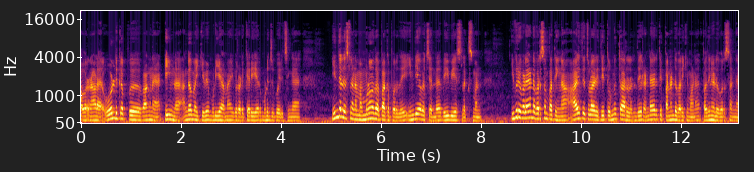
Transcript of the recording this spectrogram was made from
அவரால் வேர்ல்டு கப் வாங்கின டீமில் அங்கம் வைக்கவே முடியாமல் இவரோட கெரியர் முடிஞ்சு போயிருச்சுங்க. இந்த லிஸ்ட்டில் நம்ம மூணாவதாக பார்க்க போகிறது இந்தியாவை சேர்ந்த விவிஎஸ் லக்ஷ்மன் இவர் விளையாண்ட வருஷம் பார்த்தீங்கன்னா ஆயிரத்தி தொள்ளாயிரத்தி தொண்ணூத்தாறுலேருந்து ரெண்டாயிரத்தி பன்னெண்டு வரைக்குமான பதினேழு வருஷங்க.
